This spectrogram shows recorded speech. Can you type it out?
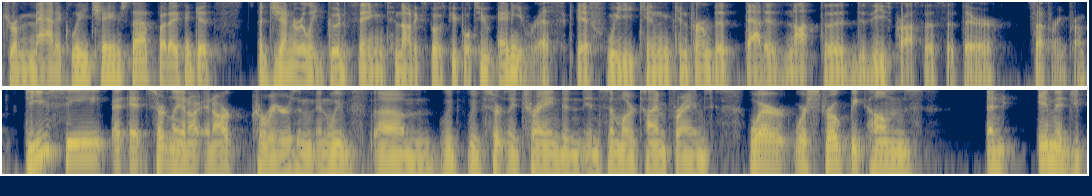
dramatically change that, but I think it's a generally good thing to not expose people to any risk if we can confirm that that is not the disease process that they're suffering from. Do you see, it, certainly in our in our careers, and, and we've, um, we've we've certainly trained in, in similar timeframes, where where stroke becomes an image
